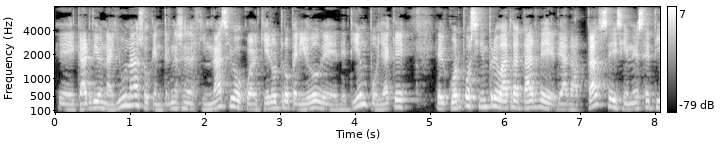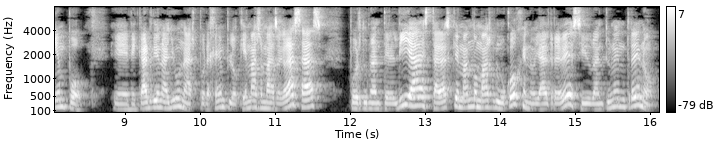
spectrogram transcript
eh, cardio en ayunas o que entrenes en el gimnasio o cualquier otro periodo de, tiempo, ya que el cuerpo siempre va a tratar de, adaptarse y si en ese tiempo eh, de cardio en ayunas, por ejemplo, quemas más grasas, pues durante el día estarás quemando más glucógeno y al revés, si durante un entreno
